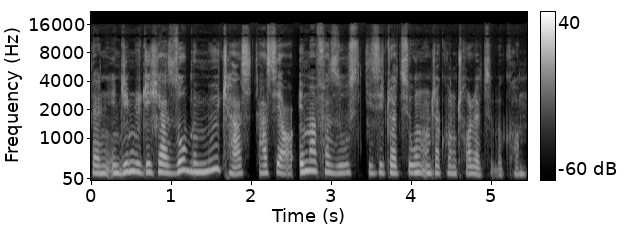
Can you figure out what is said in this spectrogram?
Denn indem du dich ja so bemüht hast, hast du ja auch immer versucht, die Situation unter Kontrolle zu bekommen.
